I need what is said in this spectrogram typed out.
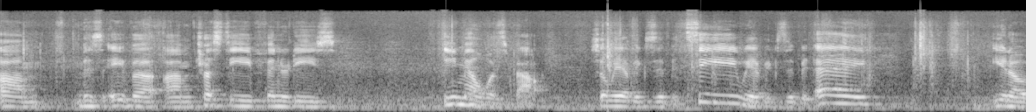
um, Ms. Ava, um, trustee Finnerty's email was about. So we have exhibit C, we have exhibit A, you know,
